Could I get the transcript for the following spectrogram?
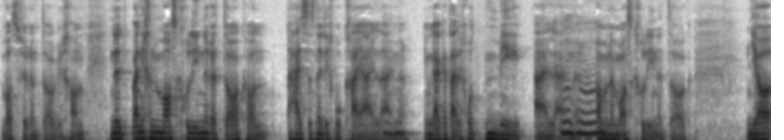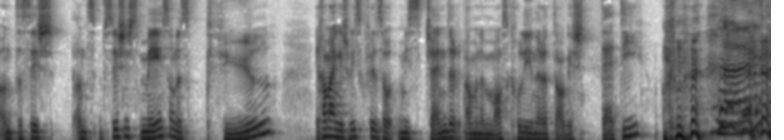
was für einen Tag ich habe. Nicht, wenn ich einen maskulineren Tag habe, heisst das nicht, ich will keinen Eyeliner. Im Gegenteil, ich will mehr Eyeliner an einem maskulinen Tag. Ja, und das ist, und sonst ist es mehr so ein Gefühl. Ich habe eigentlich das Gefühl, so, mein Gender an einem maskulineren Tag ist Daddy. Nein.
